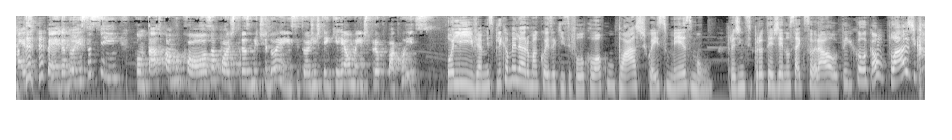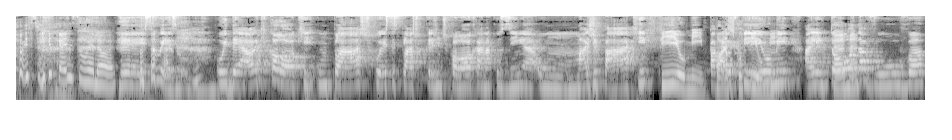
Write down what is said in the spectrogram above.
Mas pega doença sim. Contato com a mucosa pode transmitir doença. Então a gente tem que realmente preocupar com isso. Olivia, me explica melhor uma coisa aqui. Você falou coloca um plástico, é isso mesmo? Pra gente se proteger no sexo oral, tem que colocar um plástico? Me explica isso melhor. É, isso mesmo. O ideal é que coloque um plástico, esses plásticos que a gente coloca na cozinha, um Magipack. Filme, papel plástico filme, filme. ali em toda uhum. a vulva.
